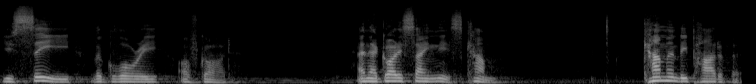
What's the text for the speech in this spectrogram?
you see the glory of God. And that God is saying this come. Come and be part of it.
